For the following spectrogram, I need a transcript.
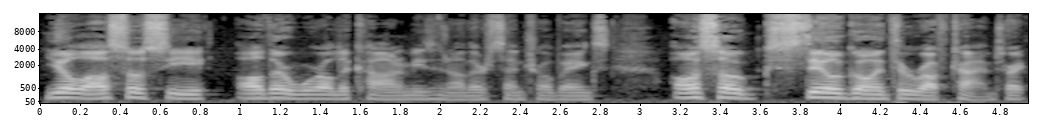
you'll also see other world economies and other central banks also still going through rough times. Right?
